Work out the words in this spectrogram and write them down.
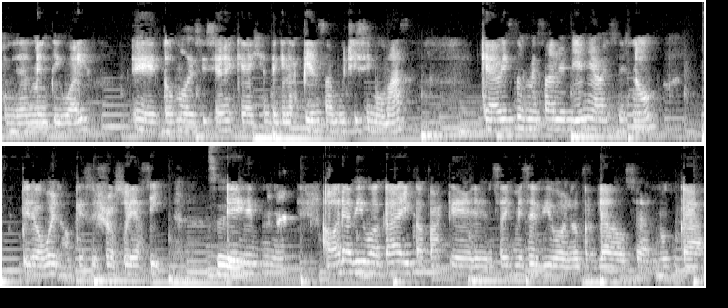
generalmente igual. Eh, tomo decisiones que hay gente que las piensa muchísimo más, que a veces me salen bien y a veces no, pero bueno, qué sé yo, soy así. Sí. Eh, ahora vivo acá y capaz que en seis meses vivo en otro lado, o sea, nunca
